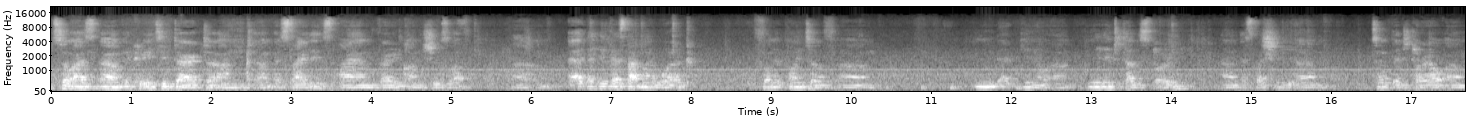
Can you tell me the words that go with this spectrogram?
So as um, a creative director and um, a stylist, I am very conscious of, um, I, I, think I start my work from the point of, um, uh, you know, um, needing to tell a story, and especially um, some of the editorial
